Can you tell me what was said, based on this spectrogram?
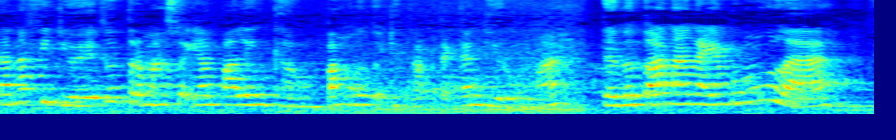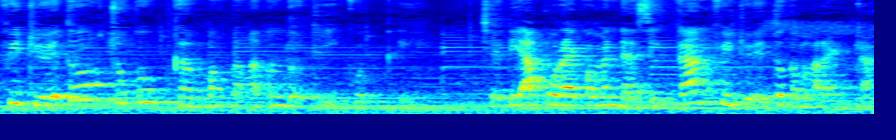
Karena video itu termasuk yang paling gampang untuk dipraktekkan di rumah. Dan untuk anak-anak yang pemula video itu cukup gampang banget untuk diikuti. Jadi aku rekomendasikan video itu ke mereka.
